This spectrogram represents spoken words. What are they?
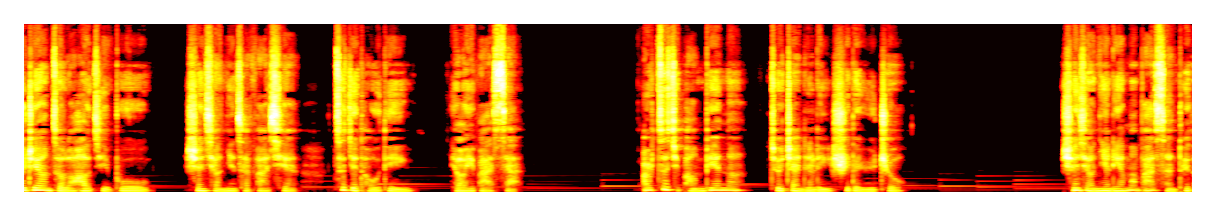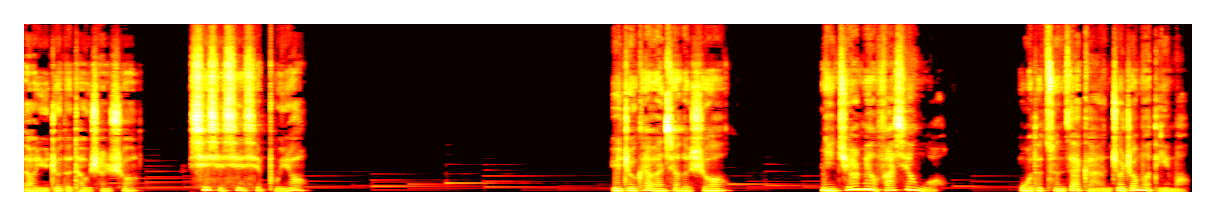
就这样走了好几步，申小念才发现自己头顶有一把伞，而自己旁边呢就站着淋湿的余舟。申小念连忙把伞推到宇宙的头上，说：“谢谢，谢谢，不用。”宇宙开玩笑的说：“你居然没有发现我，我的存在感就这么低吗？”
